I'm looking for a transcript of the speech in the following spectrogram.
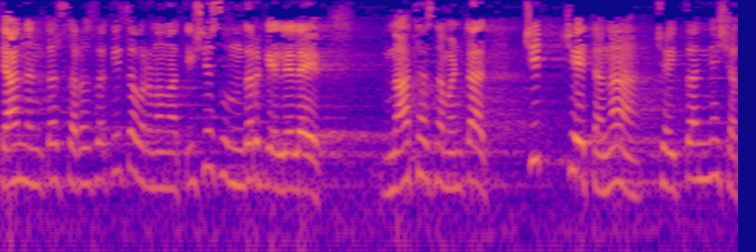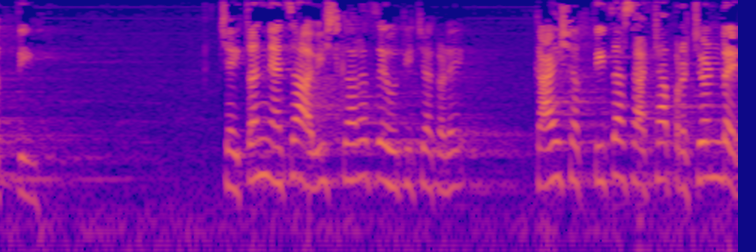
त्यानंतर सरस्वतीचं वर्णन अतिशय सुंदर केलेलं आहे. नाथ असं म्हणतात चित चेतना चैतन्य शक्ती. चैतन्याचा आविष्कारच आहे हो तिच्याकडे. काय शक्तीचा साठा प्रचंड आहे.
